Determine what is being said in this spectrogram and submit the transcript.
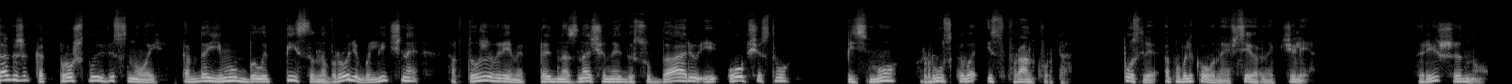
так же, как прошлой весной, когда ему было писано вроде бы личное а в то же время предназначенное государю и обществу письмо русского из Франкфурта, после опубликованное в «Северной пчеле». Решено.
